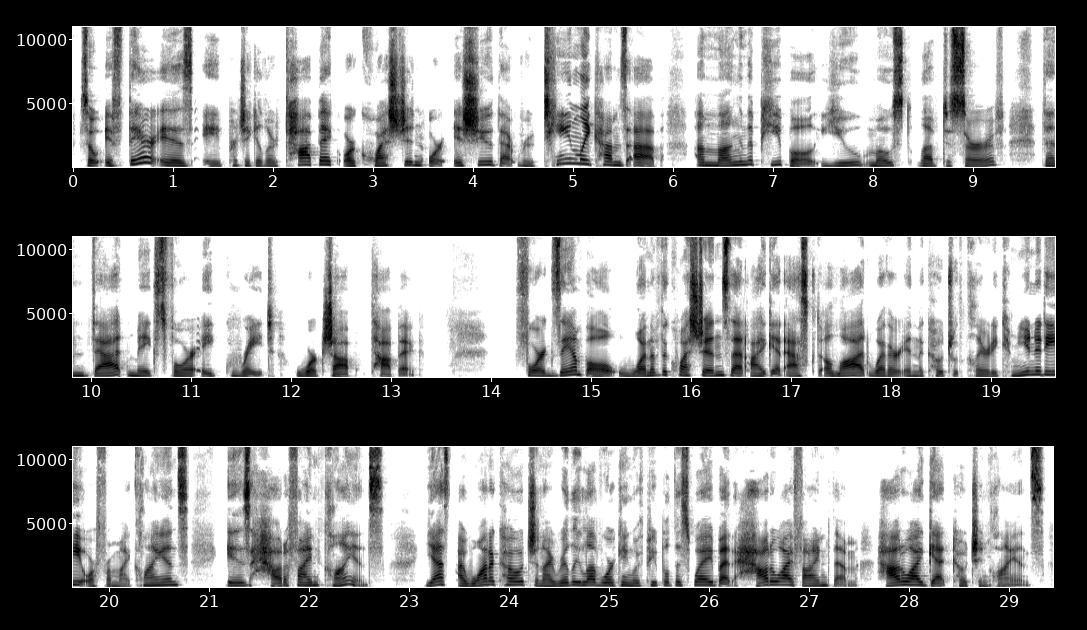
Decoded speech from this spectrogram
So, if there is a particular topic or question or issue that routinely comes up among the people you most love to serve, then that makes for a great workshop topic. For example, one of the questions that I get asked a lot, whether in the Coach with Clarity community or from my clients, is how to find clients. Yes, I want a coach and I really love working with people this way, but how do I find them? How do I get coaching clients?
